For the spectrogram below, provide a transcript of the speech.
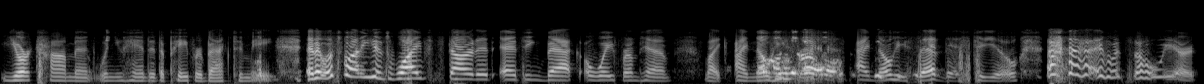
your comment when you handed a paper back to me. And it was funny, his wife started edging back away from him like, I know he oh, said I know he said this to you. it was so weird.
